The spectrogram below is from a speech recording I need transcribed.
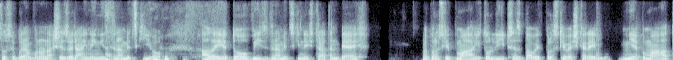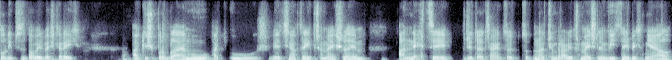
co si budeme, ono naše zvedání není nic dynamického, ale je to víc dynamický než třeba ten běh. A prostě pomáhá to líp se zbavit prostě veškerých, mně pomáhá to líp se zbavit veškerých ať už problémů, ať už věcí, na kterých přemýšlím. A nechci, protože to je třeba něco, co, na čem právě přemýšlím víc, než bych měl,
